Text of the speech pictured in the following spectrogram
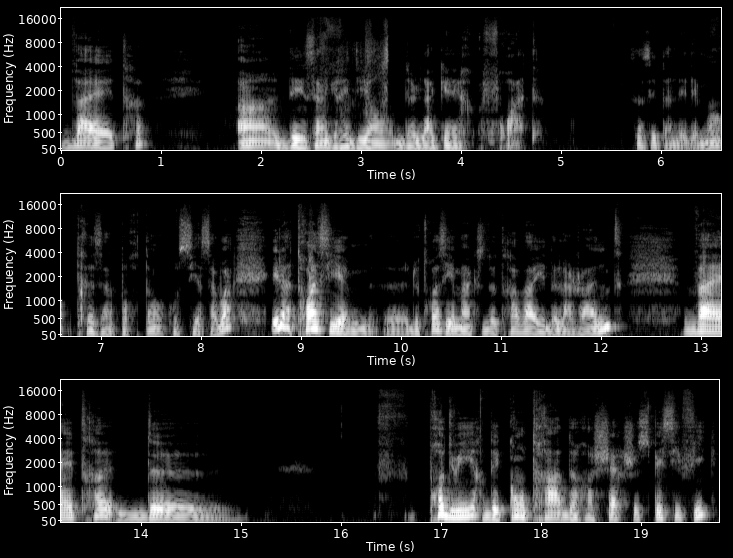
va être un des ingrédients de la guerre froide. Ça, c'est un élément très important aussi à savoir. Et la troisième, euh, le troisième axe de travail de la RAND va être de produire des contrats de recherche spécifiques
